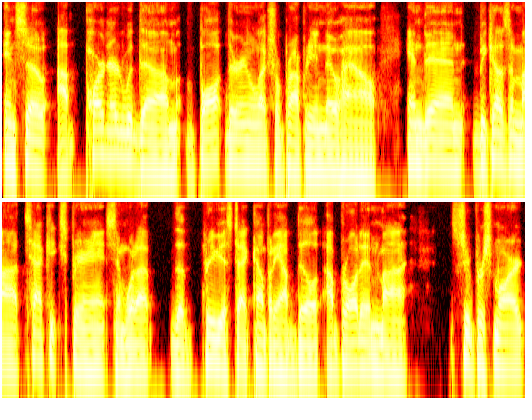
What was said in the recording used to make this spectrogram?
And so I partnered with them, bought their intellectual property and know-how, and then because of my tech experience and what I, the previous tech company I built, I brought in my super smart,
